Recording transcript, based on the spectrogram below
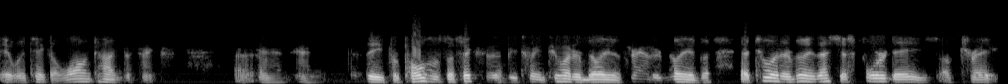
it would take a long time to fix. Uh, and, and the proposals to fix it are between 200 million and 300 million, but at 200 million, that's just four days of trade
